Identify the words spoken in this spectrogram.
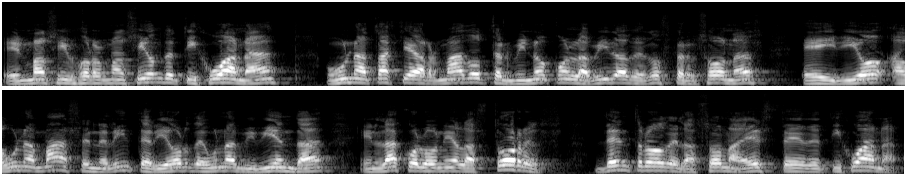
En más información de Tijuana, un ataque armado terminó con la vida de dos personas e hirió a una más en el interior de una vivienda en la colonia Las Torres, dentro de la zona este de Tijuana.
